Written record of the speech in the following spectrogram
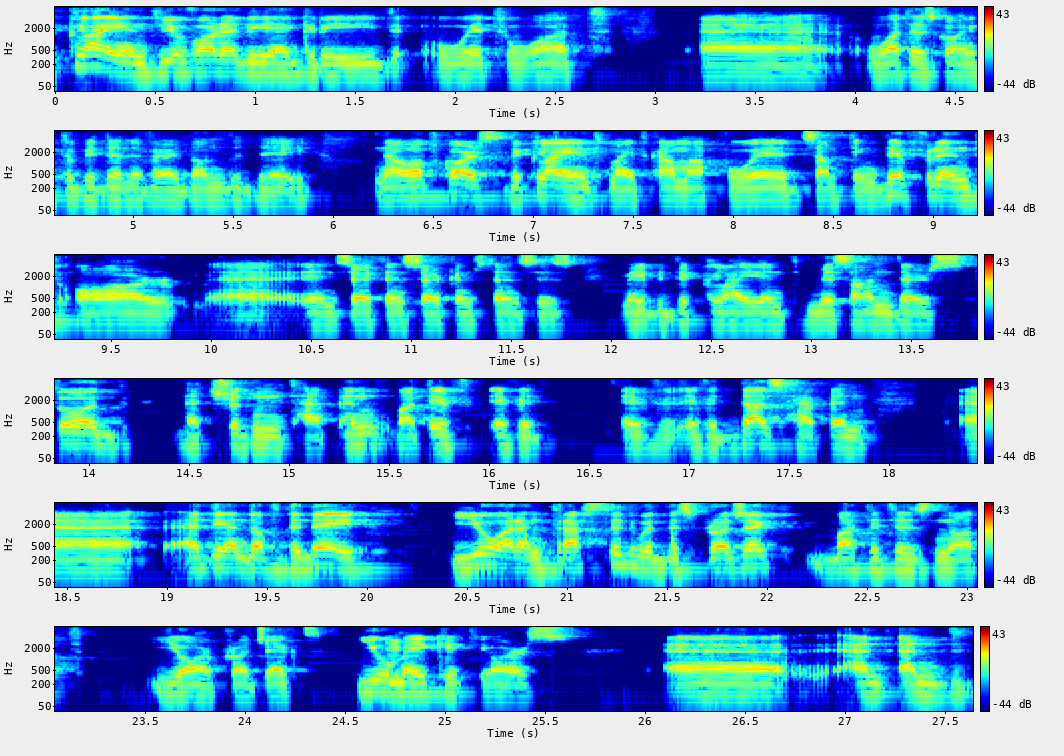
client, you've already agreed with what uh, what is going to be delivered on the day. Now, of course, the client might come up with something different, or uh, in certain circumstances, maybe the client misunderstood that shouldn't happen. But if if it if if it does happen, at the end of the day, you are entrusted with this project, but it is not your project. You Mhm. make it yours, uh, and and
